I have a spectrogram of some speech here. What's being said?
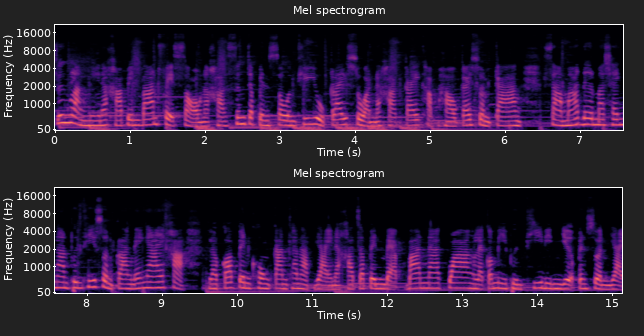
ซึ่งหลังนี้นะคะเป็นบ้านเฟส2นะคะ ซึ่งจะเป็นโซนที่อยู่ใกล้สวนนะคะ ใกล้ขับเฮาใกล้ส่วนกลาง สามารถเดินมาใช้งานพื้นที่ส่วนกลางได้ง่ายค่ะ แล้วก็เป็นโครงการขนาดใหญ่นะคะ จะเป็นแบบบ้านหน้ากว้าง และก็มีพื้นที่ดินเยอะเป็นส่วนใหญ่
